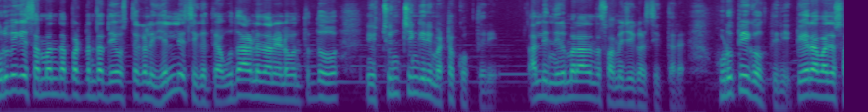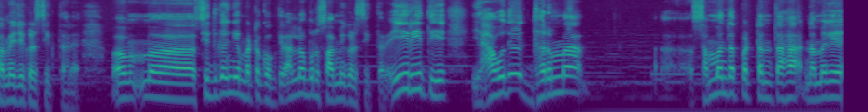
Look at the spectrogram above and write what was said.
ಗುರುವಿಗೆ ಸಂಬಂಧಪಟ್ಟಂಥ ದೇವಸ್ಥಾನಗಳು ಎಲ್ಲಿ ಸಿಗುತ್ತೆ? ಉದಾಹರಣೆ ನಾನು ಹೇಳುವಂಥದ್ದು, ನೀವು ಚುಂಚಿಂಗಿರಿ ಮಠಕ್ಕೆ ಹೋಗ್ತೀರಿ. ಅಲ್ಲಿ ನಿರ್ಮಲಾನಂದ ಸ್ವಾಮೀಜಿಗಳು ಸಿಗ್ತಾರೆ. ಉಡುಪಿಗೆ ಹೋಗ್ತೀರಿ, ಪೇರವಾಜ ಸ್ವಾಮೀಜಿಗಳು ಸಿಗ್ತಾರೆ. ಸಿದ್ಧಗಂಗೆ ಮಠಕ್ಕೆ ಹೋಗ್ತೀರಿ, ಅಲ್ಲೊಬ್ಬರು ಸ್ವಾಮಿಗಳು ಸಿಗ್ತಾರೆ. ಈ ರೀತಿ ಯಾವುದೇ ಧರ್ಮ ಸಂಬಂಧಪಟ್ಟಂತಹ ನಮಗೆ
